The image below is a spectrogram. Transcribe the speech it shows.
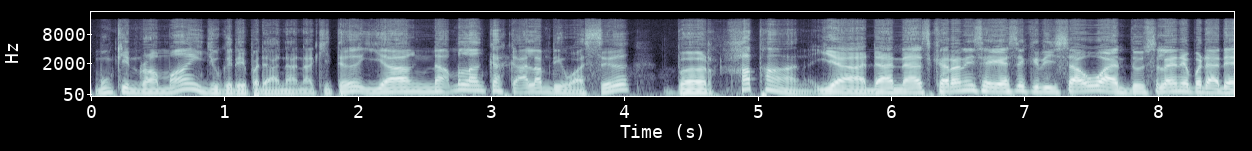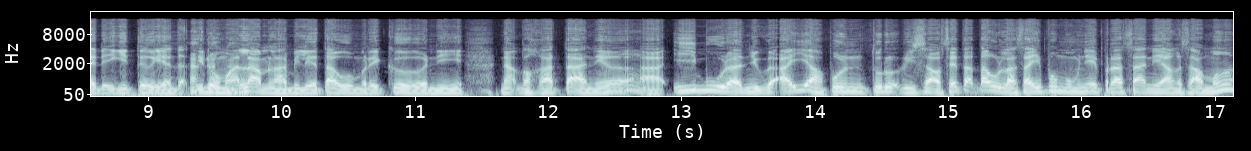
mungkin ramai juga daripada anak-anak kita yang nak melangkah ke alam dewasa berkhatan. Ya dan uh, sekarang ni saya rasa kerisauan tu selain daripada adik-adik kita yang tak tidur malam lah bila tahu mereka ni nak berkhatan ya. Hmm. Uh, ibu dan juga ayah pun turut risau. Saya tak tahulah saya pun mempunyai perasaan yang sama.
